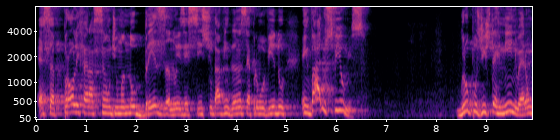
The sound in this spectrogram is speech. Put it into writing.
Essa proliferação de uma nobreza no exercício da vingança é promovido em vários filmes. Grupos de extermínio eram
